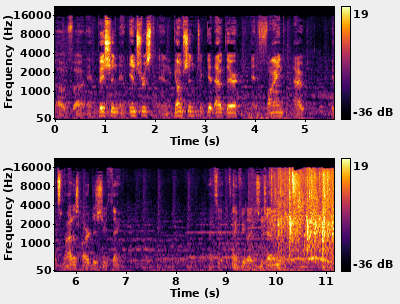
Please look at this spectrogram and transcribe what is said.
of uh, ambition and interest and gumption to get out there and find out. It's not as hard as you think. That's it. Thank you, ladies and gentlemen.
